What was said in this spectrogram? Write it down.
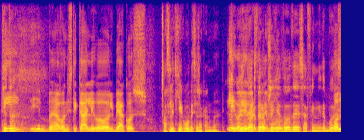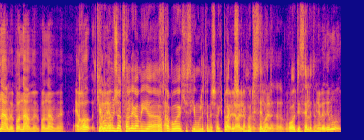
Τι, Και ε, αγωνιστικά λίγο Ολυμπιακός. Αθλητική εκπομπή θες να κάνουμε; Λίγο, λίγο ρε Εντάξει, τώρα που παιδί σε έχει μου. εδώ δεν σε αφήνει. Δεν μπορείς. Πονάμε, πονάμε, πονάμε. Εγώ, Και το εγώ λέω. νόμιζα ότι θα λέγαμε για αυτά που έρχεστε και μου λέτε μέσα. Όχι, πλάκα Όλα, σα όλα κάνω. θα Ό,τι τα πούμε, θέλετε. όλα θα τα πούμε. Ό,τι θέλετε. Ρε να παιδί πούμε. μου,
